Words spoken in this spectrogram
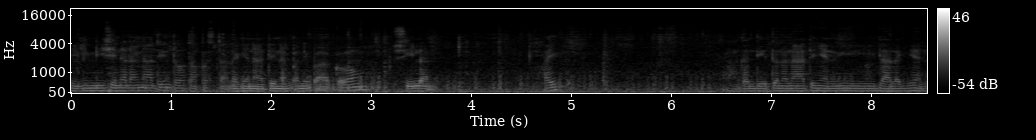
Lilinisin na lang natin to tapos talagyan natin ng panibagong silan. Okay? Hanggang dito na natin yan ilalagyan.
